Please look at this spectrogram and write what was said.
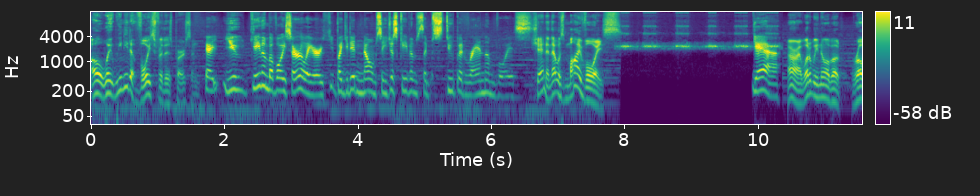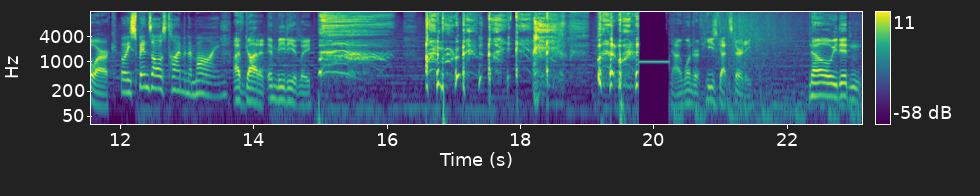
Oh, wait, we need a voice for this person. Yeah, you gave him a voice earlier, but you didn't know him, so you just gave him some stupid random voice. Shannon, that was my voice. Yeah. All right, what do we know about Roark? Well, he spends all his time in the mine. I've got it immediately. now I wonder if he's got sturdy. No, he didn't.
